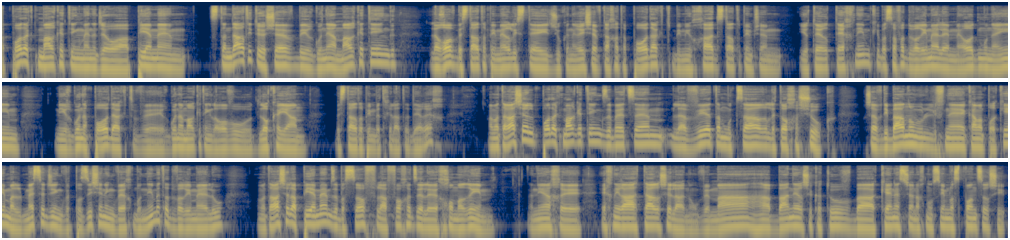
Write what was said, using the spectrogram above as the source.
ה product marketing manager או ה-PMM, סטנדרטית הוא יושב בארגוני ה marketing, לרוב בסטארט-אפים early stage הוא כנראה יושב תחת ה product, במיוחד סטארט-אפים שהם יותר טכניים, כי בסוף הדברים האלה הם מאוד מונעים מארגון ה product, וארגון ה marketing לרוב הוא עוד לא קיים בסטארט-אפים בתחילת הדרך. המטרה של product marketing זה בעצם להביא את המוצר לתוך השוק. עכשיו, דיברנו לפני כמה פרקים על messaging ו positioning ואיך בונים את הדברים האלו. המטרה של ה-PMM זה בסוף להפוך את זה לחומרים. נניח אה, איך נראה האתר שלנו, ומה הבאנר שכתוב בכנס שאנחנו עושים לו sponsorship.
